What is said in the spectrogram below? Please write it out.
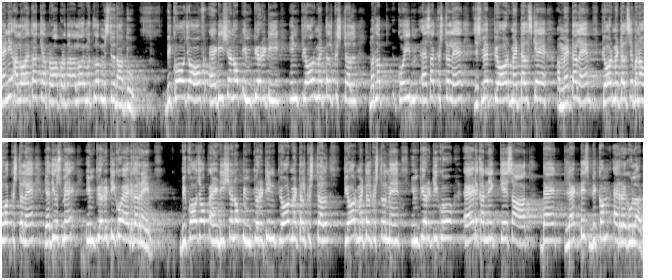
यानी अलॉय का क्या प्रभाव पड़ता है? अलॉय मतलब मिश्र धातु। Because of addition of impurity in pure metal crystal मतलब कोई ऐसा क्रिस्टल है जिसमें प्योर मेटल्स के मेटल है प्योर मेटल से बना हुआ क्रिस्टल है, यदि उसमें इम्प्योरिटी को ऐड कर रहे हैं because of addition of impurity in pure metal crystal pure metal crystal में इम्प्योरिटी को ऐड करने के साथ द लेटिस बिकम इरेगुलर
